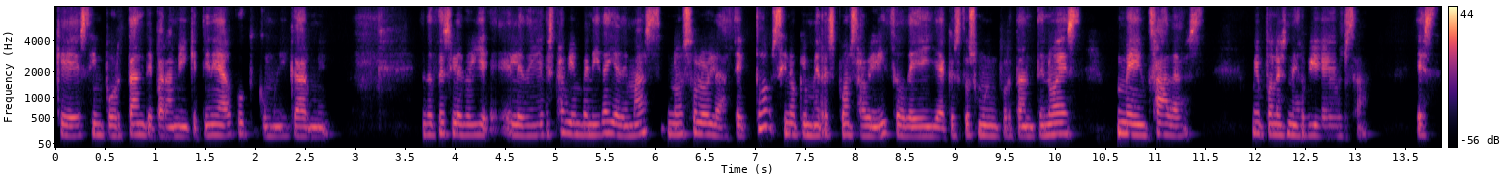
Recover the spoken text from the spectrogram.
que es importante para mí, que tiene algo que comunicarme. Entonces le doy, esta bienvenida y además no solo le acepto, sino que me responsabilizo de ella, que esto es muy importante. No es me enfadas, me pones nerviosa. Es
